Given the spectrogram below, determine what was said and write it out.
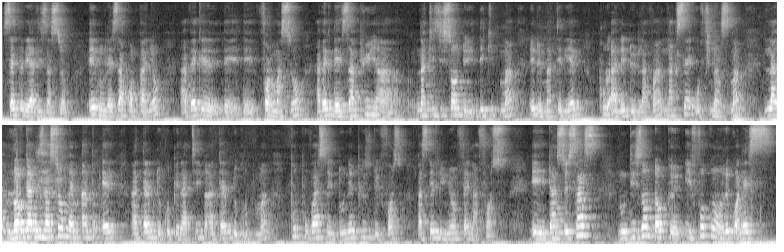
cette réalisation. Et nous les accompagnons avec euh, des, des formations, avec des appuis en acquisition d'équipements et de matériel pour aller de l'avant, l'accès au financement, l'organisation même entre elles en termes de coopérative, en termes de groupement, pour pouvoir se donner plus de force parce que l'union fait la force. Et dans ce sens, nous disons donc qu'il faut qu'on reconnaisse,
